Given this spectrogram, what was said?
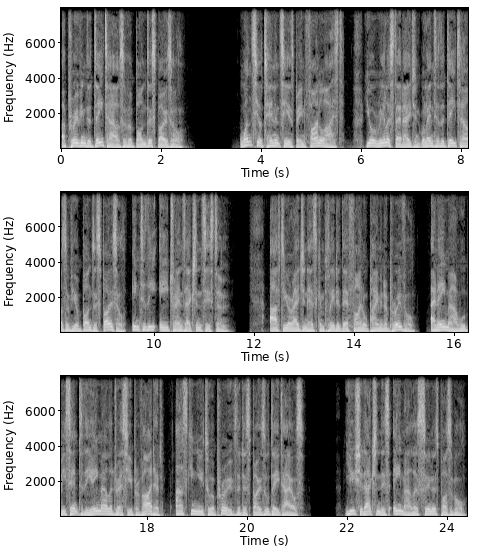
Approving the details of a bond disposal. Once your tenancy has been finalised, your real estate agent will enter the details of your bond disposal into the e-transaction system. After your agent has completed their final payment approval, an email will be sent to the email address you provided asking you to approve the disposal details. You should action this email as soon as possible,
